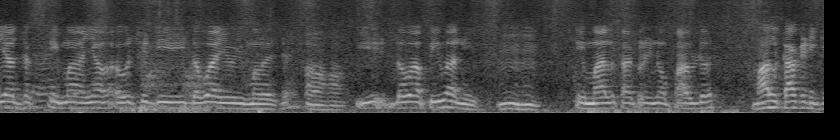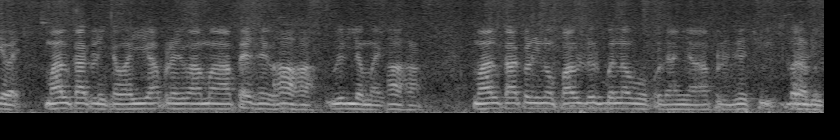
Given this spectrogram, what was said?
યાદ શક્તિમાં અહીંયા ઔષધિ દવા એવી મળે છે. હા, હા. એ દવા પીવાની. એ માલ કાકડીનો પાવડર. માલ કાકડી કહેવાય. માલ કાકડી કહેવાય. એ આપણે આમાં આપે છે હા હા. વીડિયામાં. હા હા. માલ કાકડીનો પાવડર બનાવવો પડે અહીંયા આપણે દેશી બરાબર. કાંડી.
